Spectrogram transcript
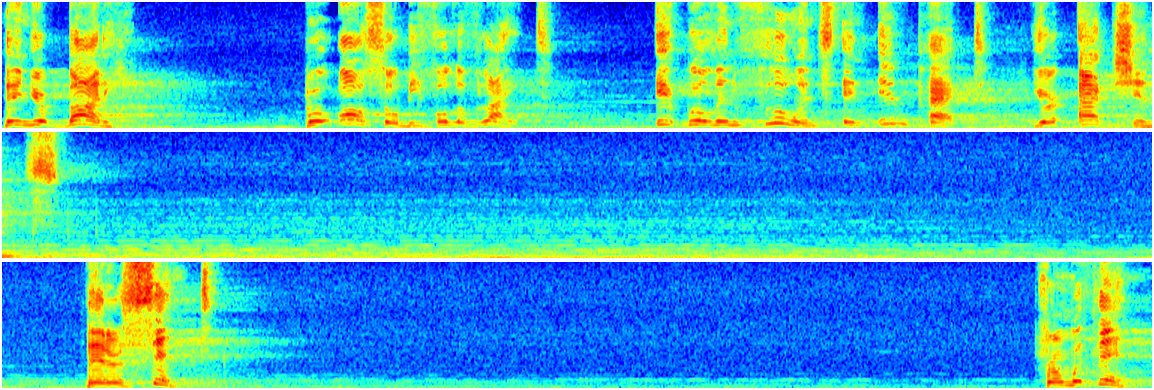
then your body will also be full of light. It will influence and impact your actions. That are sent from within.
